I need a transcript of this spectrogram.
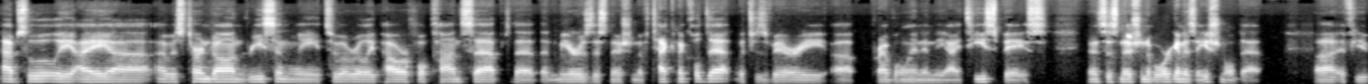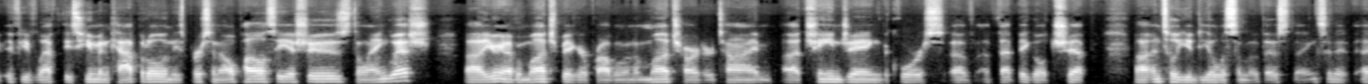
absolutely. I uh, I was turned on recently to a really powerful concept that that mirrors this notion of technical debt, which is very uh, prevalent in the IT space and it's this notion of organizational debt. Uh, if you if you've left these human capital and these personnel policy issues to languish, uh, you're going to have a much bigger problem and a much harder time uh, changing the course of, of that big old ship uh, until you deal with some of those things. And it, uh,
